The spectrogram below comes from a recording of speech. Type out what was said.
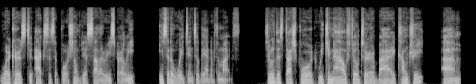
workers to access a portion of their salaries early instead of waiting until the end of the month. Through this dashboard, we can now filter by country um,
